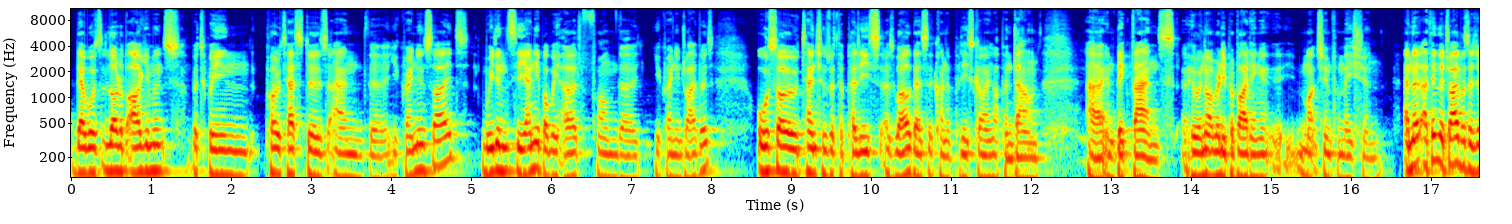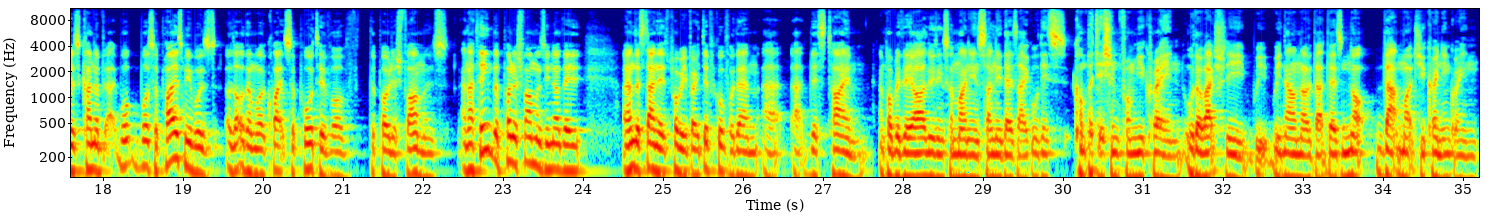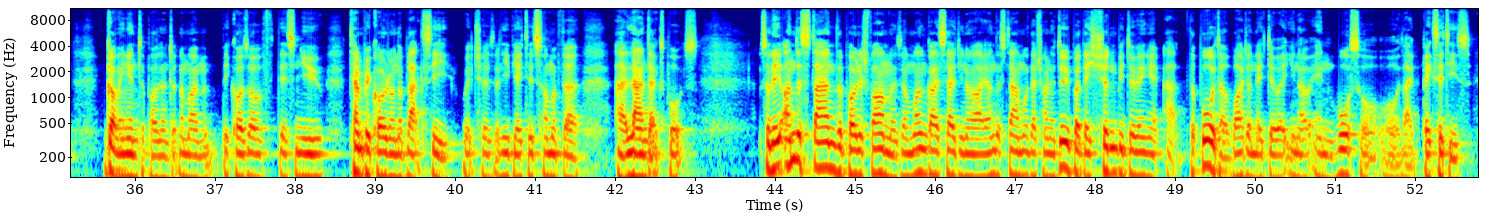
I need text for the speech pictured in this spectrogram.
there was a lot of arguments between protesters and the Ukrainian sides. We didn't see any, but we heard from the Ukrainian drivers. Also, tensions with the police as well. There's a kind of police going up and down uh, in big vans who are not really providing uh, much information and I think the drivers are just kind of what, what, surprised me was a lot of them were quite supportive of the Polish farmers. And I think the Polish farmers, you know, they I understand it's probably very difficult for them at, at, this time, and probably they are losing some money, and suddenly there's like all this competition from Ukraine. Although actually, we, we now know that there's not that much Ukrainian grain going into Poland at the moment because of this new temporary corridor on the Black Sea, which has alleviated some of the uh, land exports. So they understand the Polish farmers, and one guy said, you know, I understand what they're trying to do, but they shouldn't be doing it at the border. Why don't they do it, you know, in Warsaw or like big cities?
